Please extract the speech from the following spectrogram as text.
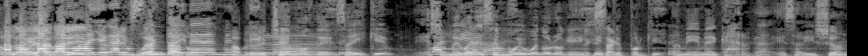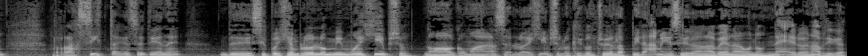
vamos a llegar a un punto de desmentirlo. Aprovechemos de, ¿sabéis qué? Eso me parece muy bueno lo que dijiste, porque a mí me carga esa visión racista que se tiene de decir, por ejemplo, los mismos egipcios, no, ¿cómo van a ser los egipcios los que construyeron las pirámides y eran apenas unos negros en África?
